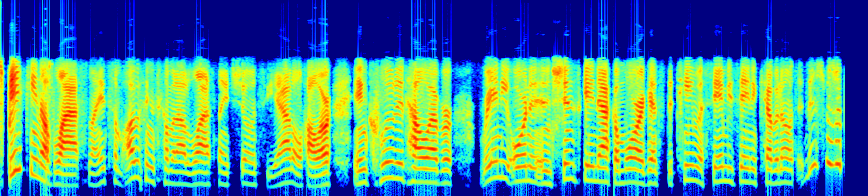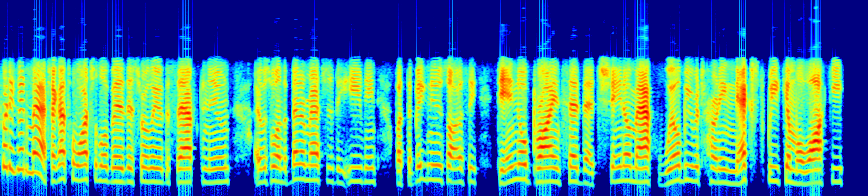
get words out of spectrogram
Speaking of last night, some other things coming out of last night's show in Seattle, however, included, however, Randy Orton and Shinsuke Nakamura against the team of Sami Zayn and Kevin Owens. And this was a pretty good match. I got to watch a little bit of this earlier this afternoon. It was one of the better matches of the evening. But the big news, obviously, Daniel Bryan said that Shane O'Mac will be returning next week in Milwaukee,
